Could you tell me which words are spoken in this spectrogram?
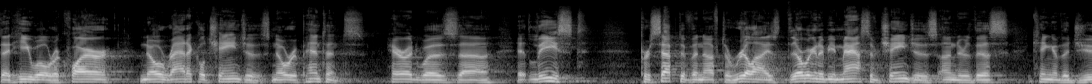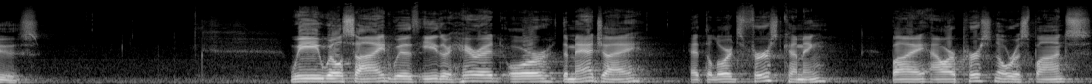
that he will require no radical changes, no repentance. Herod was uh, at least perceptive enough to realize there were going to be massive changes under this king of the Jews. We will side with either Herod or the Magi at the Lord's first coming by our personal response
